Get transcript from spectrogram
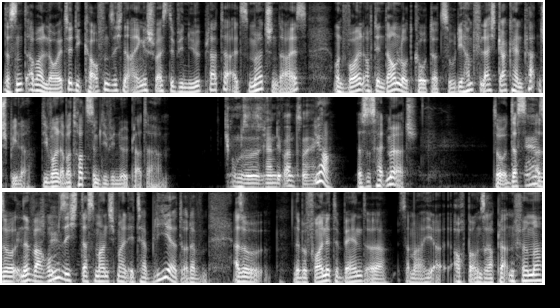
Das sind aber Leute, die kaufen sich eine eingeschweißte Vinylplatte als Merchandise und wollen auch den Downloadcode dazu. Die haben vielleicht gar keinen Plattenspieler, die wollen aber trotzdem die Vinylplatte haben. Um sie sich an die Wand zu hängen. Ja, das ist halt Merch. So, das, Ja, also, ne, warum verstehe. sich das manchmal etabliert oder, also, eine befreundete Band oder, ich sag mal, hier auch bei unserer Plattenfirma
